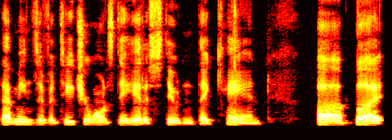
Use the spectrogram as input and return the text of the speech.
That means if a teacher wants to hit a student, they can. Uh, but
